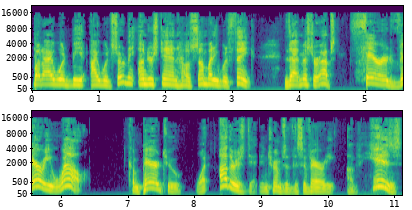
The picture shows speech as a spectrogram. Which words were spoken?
But I would be, I would certainly understand how somebody would think that Mr. Epps fared very well compared to what others did in terms of the severity of his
